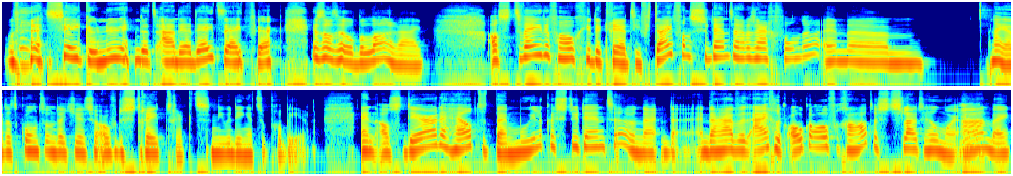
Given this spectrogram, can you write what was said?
Zeker nu in het ADHD-tijdperk is dat heel belangrijk. Als tweede verhoog je de creativiteit van de studenten, hebben zij gevonden. En ehm, nou ja, dat komt omdat je ze over de streep trekt, nieuwe dingen te proberen. En als derde helpt het bij moeilijke studenten. En daar, en daar hebben we het eigenlijk ook over gehad. Dus het sluit heel mooi Ja. aan bij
